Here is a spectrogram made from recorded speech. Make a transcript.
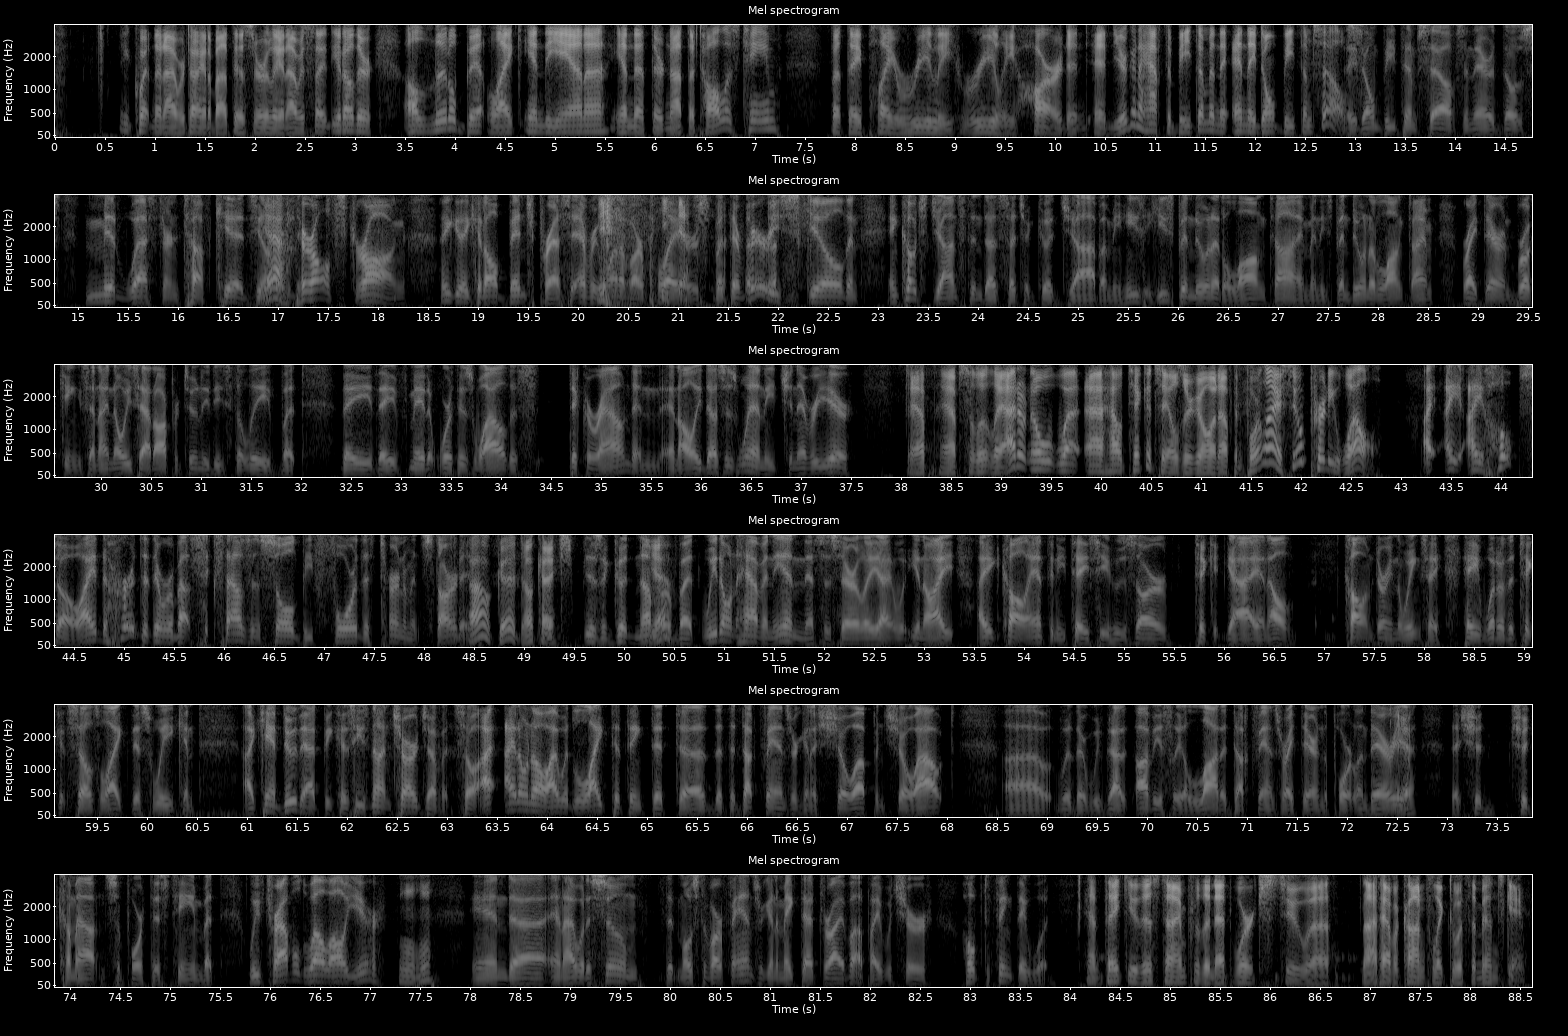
Quentin and I were talking about this early, and I was saying, you know, they're a little bit like Indiana in that they're not the tallest team, but they play really, really hard, and, and you're going to have to beat them, and they, and they don't beat themselves. They don't beat themselves, and they're those Midwestern tough kids. You know, Yeah. they're, they're all strong. I think they could all bench press every one of our players, Yes. but they're very skilled. And, and Coach Johnston does such a good job. I mean, he's he's been doing it a long time, and he's been doing it a long time right there in Brookings. And I know he's had opportunities to leave, but they they've made it worth his while to stick around, and, and all he does is win each and every year. Yep, absolutely. I don't know what uh, how ticket sales are going up in Portland. I assume pretty well. I, I, I hope so. I had heard that there were about 6,000 sold before the tournament started. Oh, good. Okay. Which is a good number, Yeah. but we don't have an in necessarily. I, you know, I, I call Anthony Tacey, who's our ticket guy, and I'll call him during the week and say, hey, what are the ticket sales like this week? And I can't do that because he's not in charge of it. So I, I don't know. I would like to think that uh, that the Duck fans are going to show up and show out. Uh, with their, we've got obviously a lot of Duck fans right there in the Portland area Yeah. that should should come out and support this team. But we've traveled well all year, Mhm. and uh, and I would assume that most of our fans are going to make that drive up. I would sure hope to think they would. And thank you this time for the networks to uh, not have a conflict with the men's game.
